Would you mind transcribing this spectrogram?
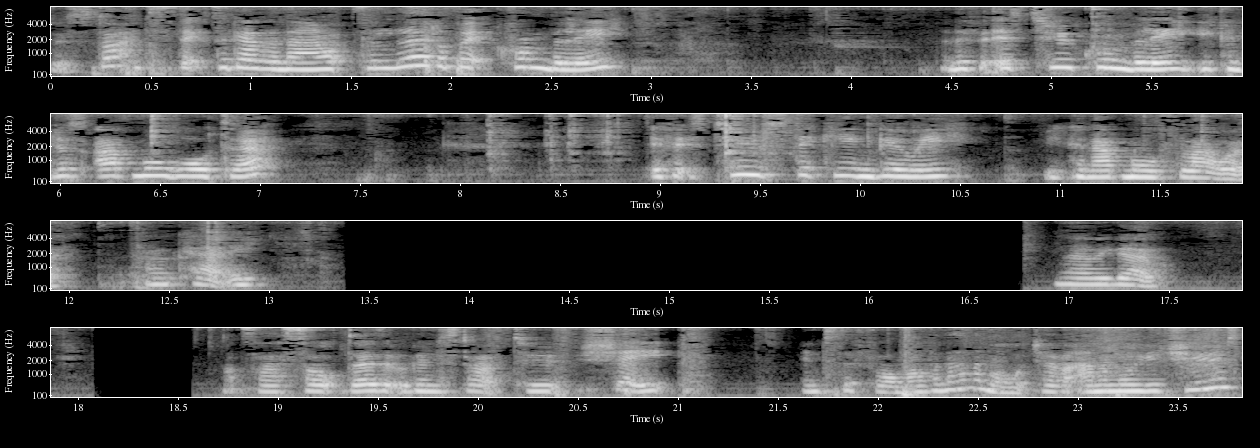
So it's starting to stick together now. It's a little bit crumbly. And if it is too crumbly, you can just add more water. If it's too sticky and gooey, you can add more flour. Okay. There we go. That's our salt dough that we're going to start to shape into the form of an animal, whichever animal you choose.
